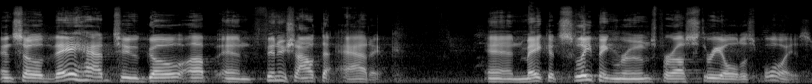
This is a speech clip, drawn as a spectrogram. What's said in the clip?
And so they had to go up and finish out the attic and make it sleeping rooms for us three oldest boys.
